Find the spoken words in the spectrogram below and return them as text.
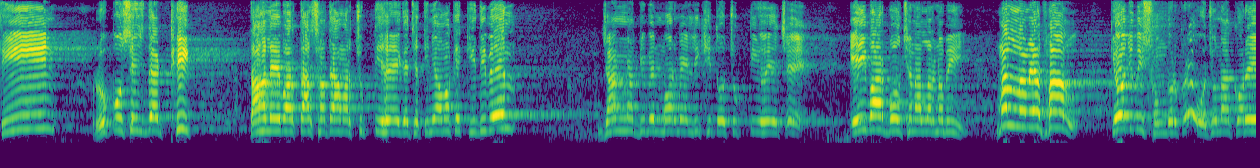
তিন, রুকু, সিজদা ঠিক। তাহলে এবার তার সাথে আমার চুক্তি হয়ে গেছে। তিনি আমাকে কি দিবেন? জান্নাত দিবেন মর্মে লিখিত চুক্তি হয়েছে। এইবার বলছেন আল্লাহর নবী মাল্লামে ফাল কেউ যদি সুন্দর করে অজু না করে,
